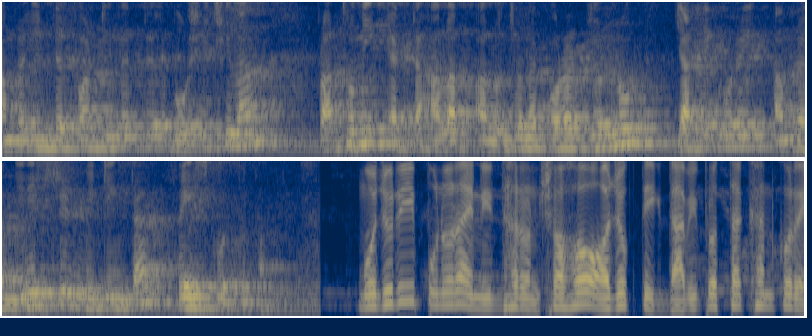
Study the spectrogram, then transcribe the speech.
আমরা ইন্টারকন্টিনেন্টালে বসেছিলাম। প্রাথমিক একটা আলাপ আলোচনা করার জন্য যাতে করে আমরা মিনিস্ট্রির মিটিংটা ফেস করতে পারি। মজুরি পুনরায় নির্ধারণ সহ অযৌক্তিক দাবি প্রত্যাখ্যান করে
